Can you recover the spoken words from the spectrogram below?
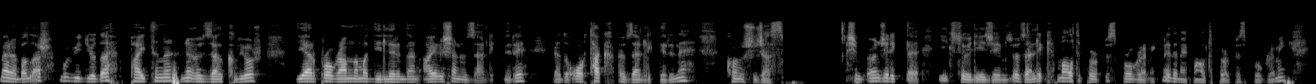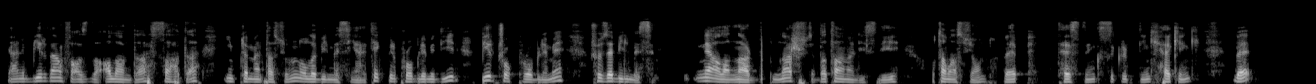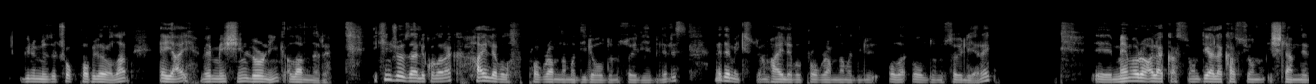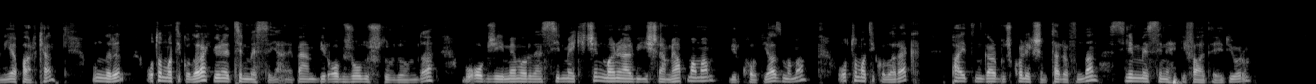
Merhabalar. Bu videoda Python'ı ne özel kılıyor, diğer programlama dillerinden ayrışan özellikleri ya da ortak özelliklerini konuşacağız. Şimdi öncelikle ilk söyleyeceğimiz özellik multipurpose programming. Ne demek multipurpose programming? Yani birden fazla alanda, sahada implementasyonun olabilmesi. Yani tek bir problemi değil, birçok problemi çözebilmesi. Ne alanlardı bunlar? İşte data analizliği, otomasyon, web, testing, scripting, hacking ve günümüzde çok popüler olan AI ve Machine Learning alanları. İkinci özellik olarak High Level programlama dili olduğunu söyleyebiliriz. Ne demek istiyorum High Level programlama dili olduğunu söyleyerek? E, memory alokasyon, dealokasyon işlemlerini yaparken bunların otomatik olarak yönetilmesi. Yani ben bir obje oluşturduğumda bu objeyi memory'den silmek için manuel bir işlem yapmamam, bir kod yazmamam. Otomatik olarak Python Garbage Collection tarafından silinmesini ifade ediyorum.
